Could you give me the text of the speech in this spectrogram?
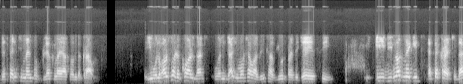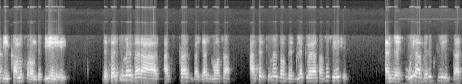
the sentiments of black lawyers on the ground. You will also recall that when Judge Motha was interviewed by the JSC, he did not make it a secret that he comes from the BLA. The sentiments that are expressed by Judge Motha are sentiments of the Black Lawyers Association. And uh, we are very pleased that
